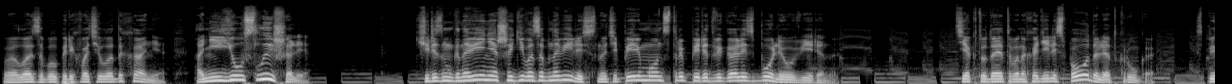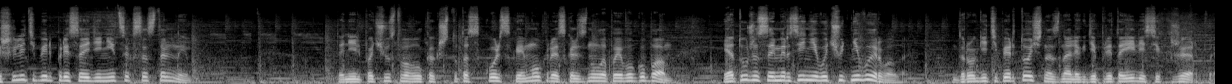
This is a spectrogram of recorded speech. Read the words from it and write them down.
У Элайзабел перехватило дыхание. Они ее услышали! Через мгновение шаги возобновились, но теперь монстры передвигались более уверенно. Те, кто до этого находились поодаль от круга, спешили теперь присоединиться к остальным. Даниэль почувствовал, как что-то скользкое и мокрое скользнуло по его губам, и от ужаса и мерзения его чуть не вырвало. Дроги теперь точно знали, где притаились их жертвы.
